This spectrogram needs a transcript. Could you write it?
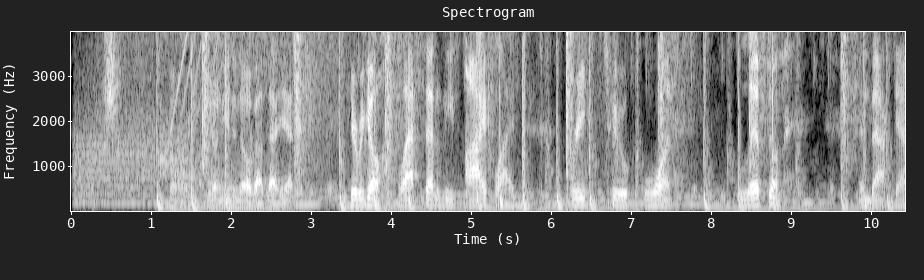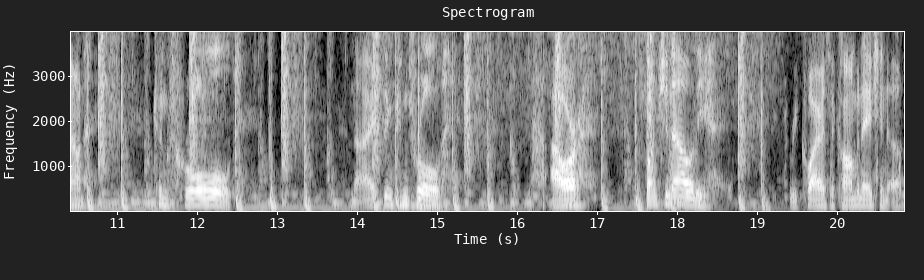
Don't worry, you don't need to know about that yet. Here we go. Last set of these I flies. Three, two, one. Lift them and back down. Controlled. Nice and controlled. Our functionality requires a combination of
